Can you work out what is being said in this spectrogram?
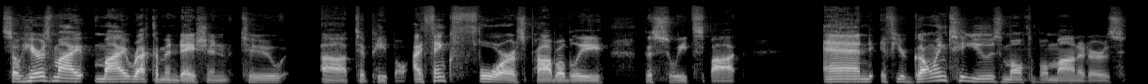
So here's my my recommendation to uh, to people. I think four is probably the sweet spot. And if you're going to use multiple monitors,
